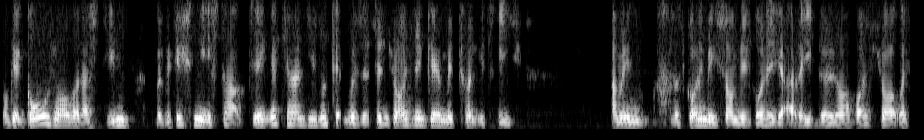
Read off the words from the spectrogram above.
we'll get goals all over this team, but we just need to start taking the chances. Look at was it St Johnstone game with 23 I mean, there's going to be somebody's going to get a right down off us shortly.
